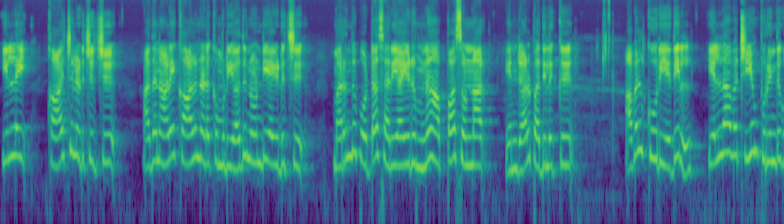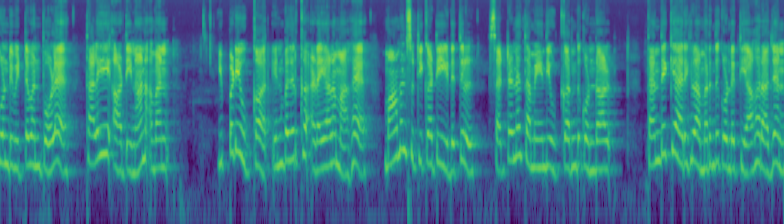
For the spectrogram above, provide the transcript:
இல்லை காய்ச்சல் அடிச்சிச்சு. அதனாலே காலு நடக்க முடியாது நொண்டி ஆயிடுச்சு மருந்து போட்டால் சரியாயிடும்னு அப்பா சொன்னார் என்றாள் பதிலுக்கு. அவள் கூறியதில் எல்லாவற்றையும் புரிந்து கொண்டு விட்டவன் போல தலையை ஆட்டினான் அவன். இப்படி உட்கார் என்பதற்கு அடையாளமாக மாமன் சுட்டிக்காட்டிய இடத்தில் சட்டென தமையந்தி உட்கார்ந்து கொண்டாள். தந்தைக்கு அருகில் அமர்ந்து கொண்ட தியாகராஜன்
